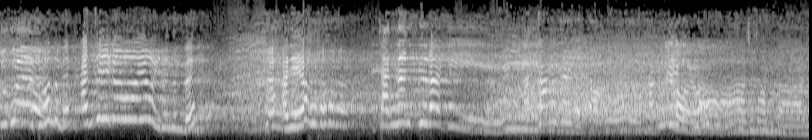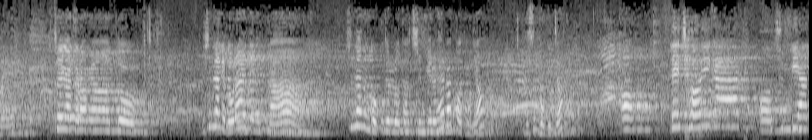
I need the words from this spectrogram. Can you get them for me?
누구예요? 들었는데 안 즐거워요 이랬는데 아니에요? 장난꾸러기. 아, 짱 즐겁다고. 짱 즐거워요. 아, 죄송합니다. 네. 저희가 그러면 또 신나게 놀아야 되니까 신나는 곡들로 다 준비를 해봤거든요. 무슨 곡이죠? 어, 네, 저희가 어, 준비한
